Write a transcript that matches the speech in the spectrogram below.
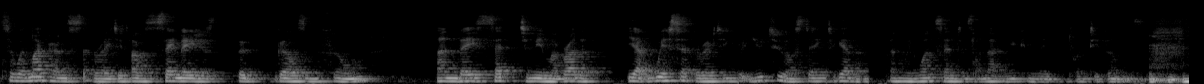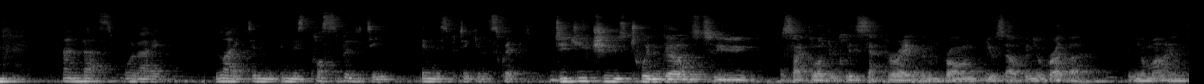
So when my parents separated, I was the same age as the girls in the film, and they said to me and my brother, Yeah, we're separating, but you two are staying together. And with one sentence like that, you can make 20 films. and that's what I liked in, in this possibility in this particular script. Did you choose twin girls to psychologically separate them from yourself and your brother in your mind?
